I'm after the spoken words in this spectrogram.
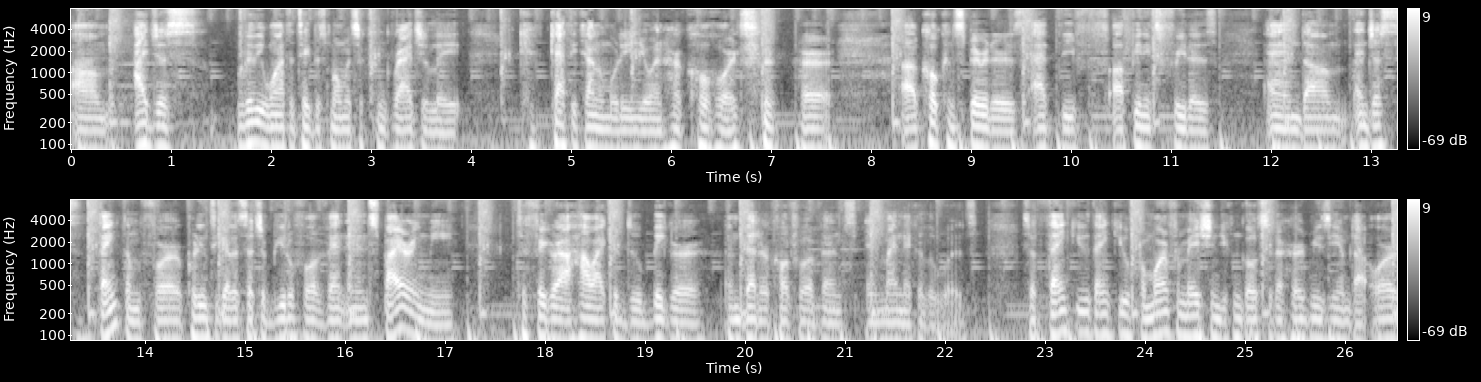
Um, I just really want to take this moment to congratulate C- Kathy Cano Murillo and her cohorts, her uh, co-conspirators at the uh, Phoenix Fridas, and um, and just thank them for putting together such a beautiful event and inspiring me to figure out how I could do bigger and better cultural events in my neck of the woods. So thank you, thank you. For more information, you can go to theheardmuseum.org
